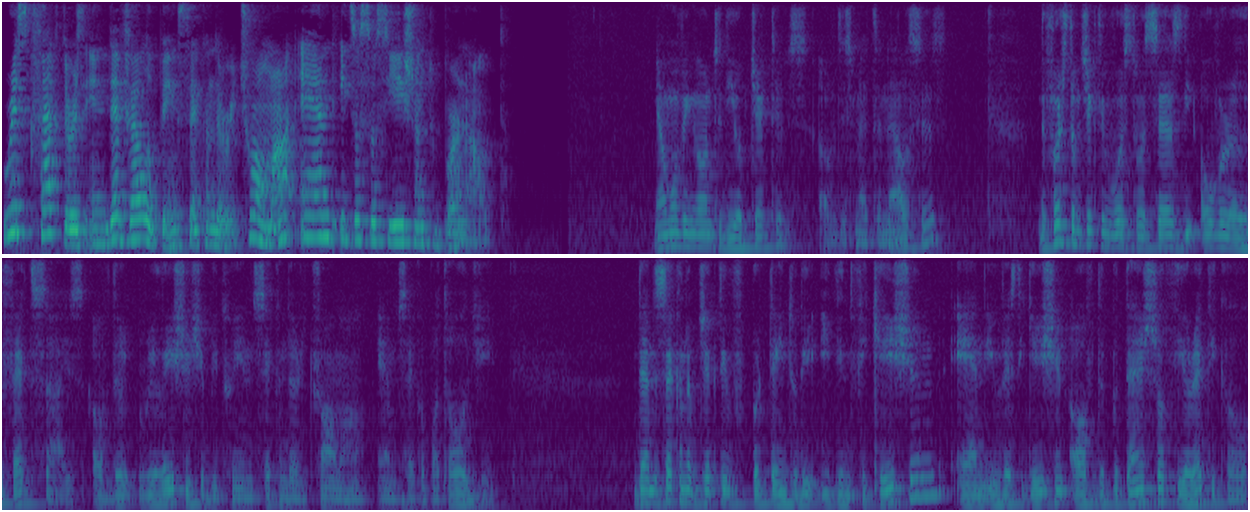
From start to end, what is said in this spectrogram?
risk factors in developing secondary trauma, and its association to burnout. Now moving on to the objectives of this meta-analysis. The first objective was to assess the overall effect size of the relationship between secondary trauma and psychopathology then the second objective pertained to the identification and investigation of the potential theoretical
